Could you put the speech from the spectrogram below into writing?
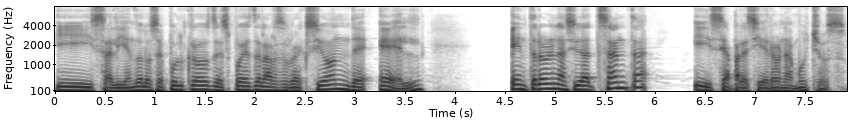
Y saliendo los sepulcros después de la resurrección de él, entraron en la ciudad santa y se aparecieron a muchos.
